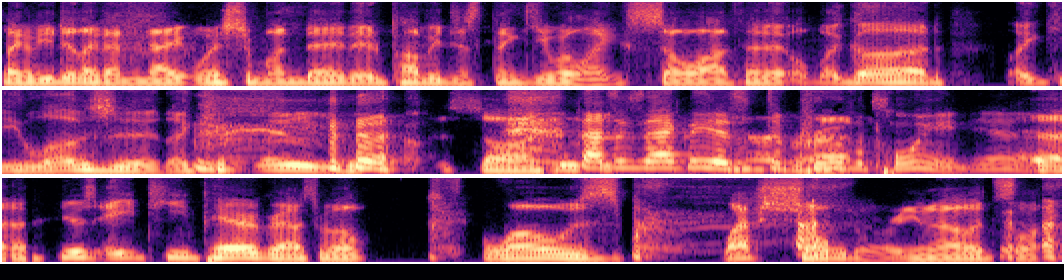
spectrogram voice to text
Like if you did like a Nightwish Monday, they'd probably just think you were like so authentic. Oh my god, like he loves it. I can't wait. That's exactly it. To prove a point. Yeah. Yeah, here's 18 paragraphs about Flo's left shoulder. You know, it's like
